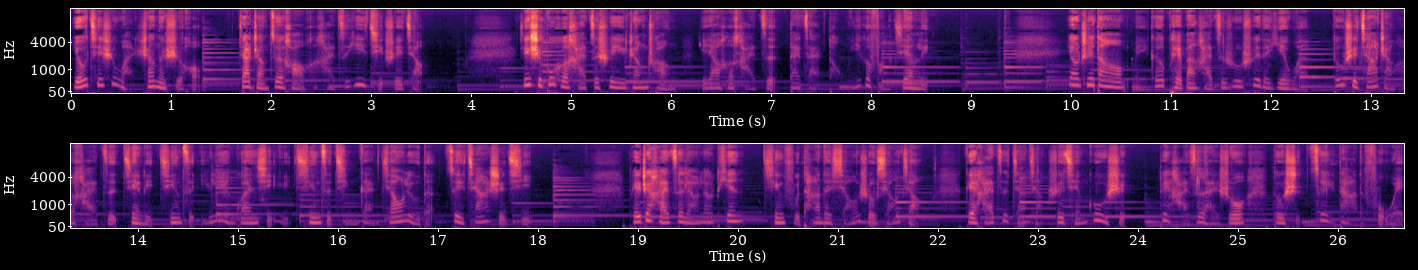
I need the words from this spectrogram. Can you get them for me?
尤其是晚上的时候，家长最好和孩子一起睡觉，即使不和孩子睡一张床，也要和孩子待在同一个房间里。要知道，每个陪伴孩子入睡的夜晚，都是家长和孩子建立亲子依恋关系与亲子情感交流的最佳时期。陪着孩子聊聊天，轻抚他的小手小脚，给孩子讲讲睡前故事，对孩子来说都是最大的抚慰。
